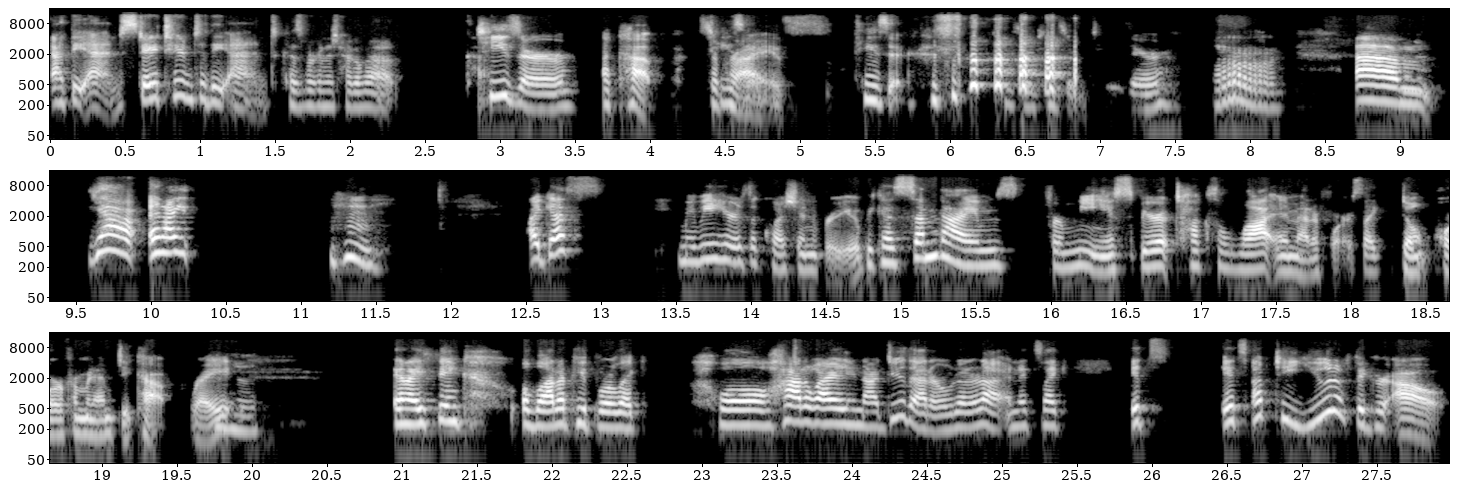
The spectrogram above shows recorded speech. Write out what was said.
at the end. Stay tuned to the end because we're going to talk about cup. teaser a cup surprise teaser teaser teaser teaser, teaser. Um, yeah, and I, hmm, I guess maybe here's a question for you because sometimes for me, spirit talks a lot in metaphors, like don't pour from an empty cup, right? Mm-hmm. And I think a lot of people are like, well, how do I not do that? Or da, da, da. and it's like, it's it's up to you to figure out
